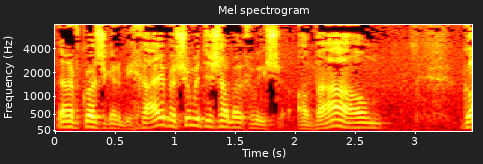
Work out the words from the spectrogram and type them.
then of course you're going to be Chayiv. If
